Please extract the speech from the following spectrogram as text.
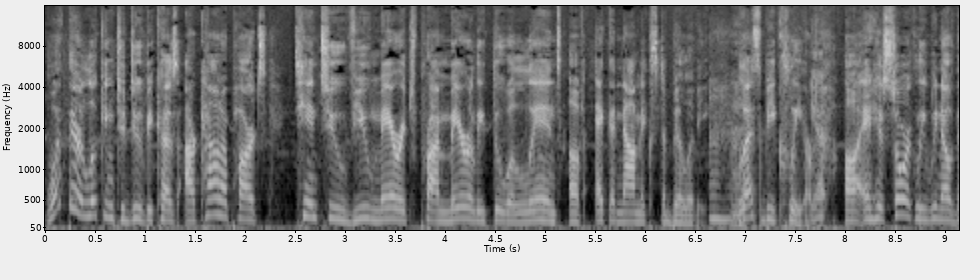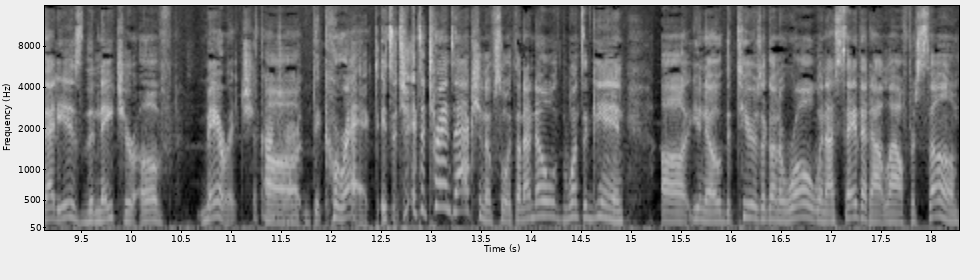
What they're looking to do, because our counterparts tend to view marriage primarily through a lens of economic stability. Mm-hmm. Mhm. Let's be clear. Uh, and historically, we know that is the nature of marriage. The contract. Uh, the- correct. It's a, it's a transaction of sorts. And I know, once again, uh, you know, the tears are going to roll when I say that out loud for some.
